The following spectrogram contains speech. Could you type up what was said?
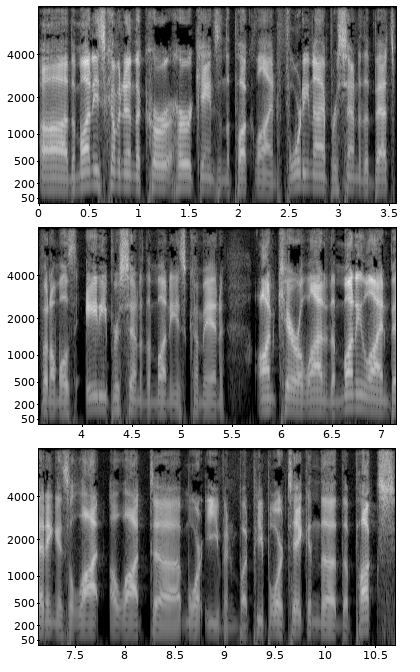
Uh, the money's coming in the Cur- Hurricanes in the puck line. 49% of the bets, but almost 80% of the money has come in on Carolina. The money line betting is a lot, a lot uh, more even. But people are taking the the pucks.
